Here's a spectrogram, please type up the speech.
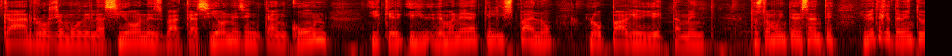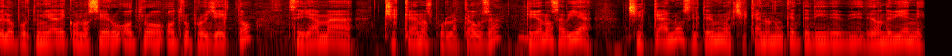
carros, remodelaciones, vacaciones en Cancún y que de manera que el hispano lo pague directamente. Entonces está muy interesante. Y fíjate que también tuve la oportunidad de conocer otro, otro proyecto, se llama Chicanos por la Causa, que yo no sabía. Chicanos, el término chicano nunca entendí de, de dónde viene.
